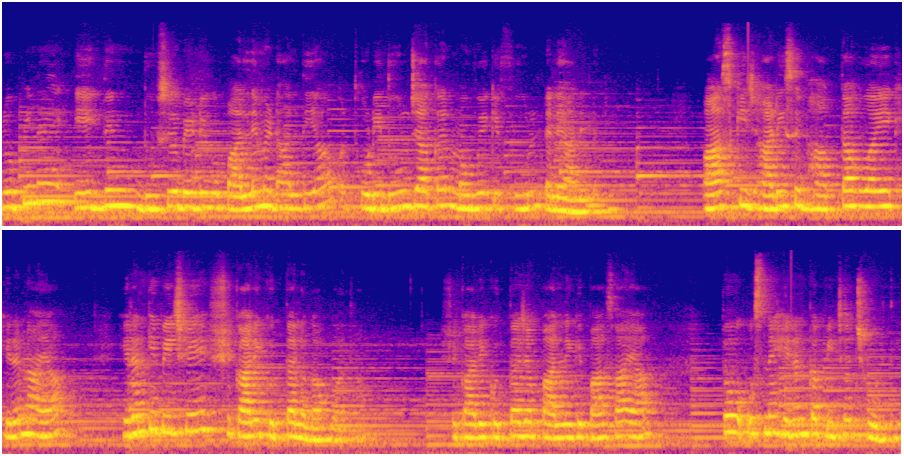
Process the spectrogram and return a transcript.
रोपी ने एक दिन दूसरे बेटे को पालने में डाल दिया और थोड़ी दूर जाकर महुए के फूल डले आने लगे। पास की झाड़ी से भागता हुआ एक हिरन आया। हिरन के पीछे शिकारी कुत्ता लगा हुआ था। शिकारी कुत्ता जब पालने के पास आया तो उसने हिरन का पीछा छोड़ दिया।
